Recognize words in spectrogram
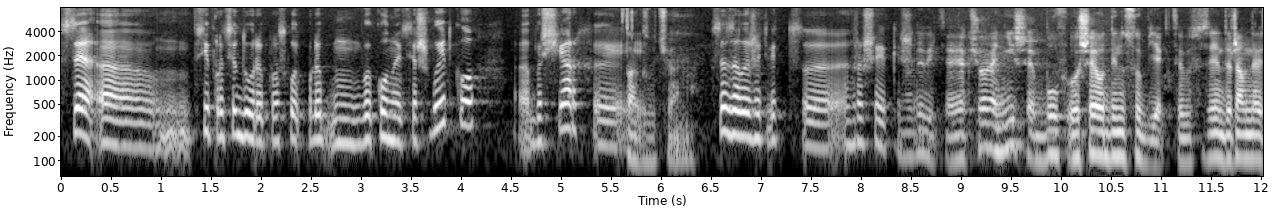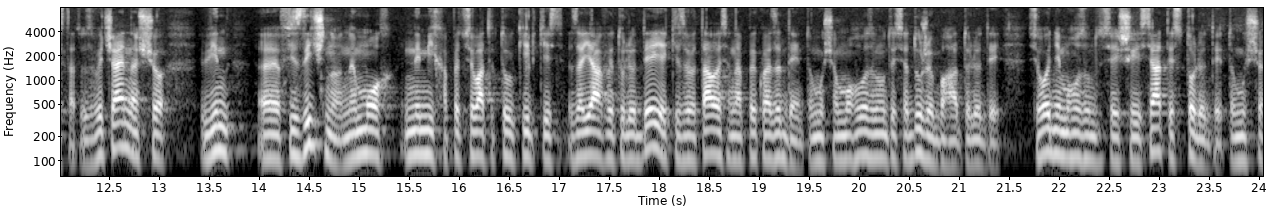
все, е, всі процедури виконуються швидко, е, е, Так, звичайно. Все залежить від е, грошей в Ну, дивіться, якщо раніше був лише один суб'єкт, це безпосередньо державний реєстратор, звичайно, що він е, фізично не мог не міг опрацювати ту кількість заяв від у людей, які зверталися, наприклад, за день, тому що могло звернутися дуже багато людей. Сьогодні могло звернутися і 60, і 100 людей, тому що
